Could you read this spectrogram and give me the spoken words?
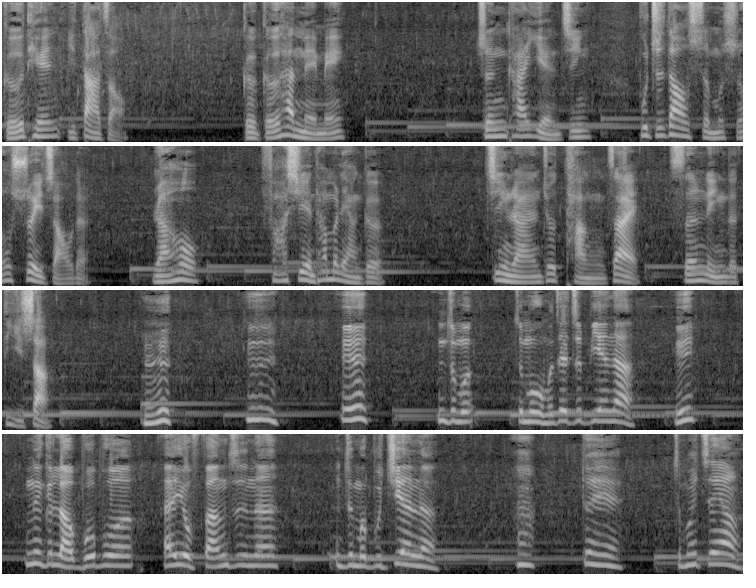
隔天一大早，哥哥和妹妹睁开眼睛，不知道什么时候睡着的，然后发现他们两个竟然就躺在森林的地上。嗯嗯嗯你怎么怎么我们在这边啊？嗯，那个老婆婆还有房子呢，怎么不见了？啊，对，怎么会这样？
